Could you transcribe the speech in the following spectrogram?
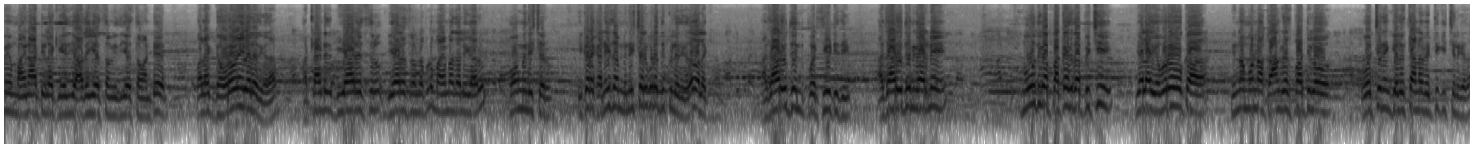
మేము మైనార్టీలకు ఏది అది చేస్తాం ఇది చేస్తాం అంటే వాళ్ళకి గౌరవం ఇవ్వలేదు కదా. అట్లాంటిది బీఆర్ఎస్ బీఆర్ఎస్లో ఉన్నప్పుడు మహమ్మద్ అలీ గారు హోమ్ మినిస్టర్. ఇక్కడ కనీసం మినిస్టర్ కూడా దిక్కులేదు కదా వాళ్ళకి. అజారుద్దీన్ సీట్ ఇది. అజారుద్దీన్ గారిని స్మూత్గా పక్కకు తప్పించి ఇలా ఎవరో ఒక నిన్న మొన్న కాంగ్రెస్ పార్టీలో వచ్చి నేను గెలుస్తాన్న వ్యక్తికి ఇచ్చింది కదా.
